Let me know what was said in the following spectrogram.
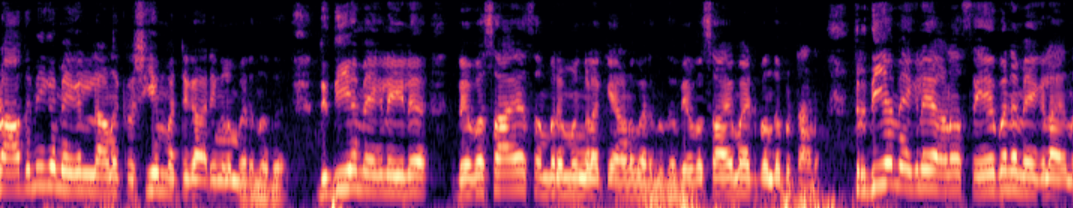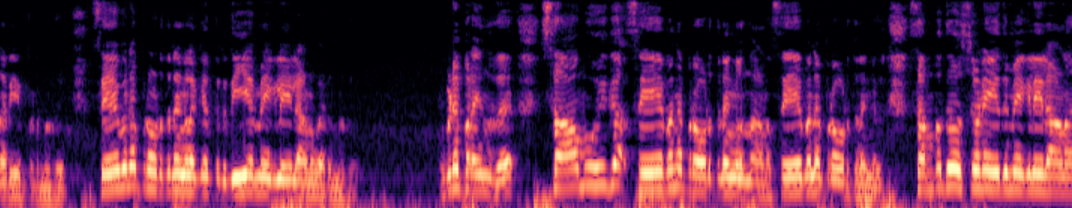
പ്രാഥമിക മേഖലയിലാണ് കൃഷിയും മറ്റു കാര്യങ്ങളും വരുന്നത്. ദ്വിതീയ മേഖലയിൽ വ്യവസായ സംരംഭങ്ങളൊക്കെയാണ് വരുന്നത്. വ്യവസായമായിട്ട് ബന്ധപ്പെട്ടാണ്. തൃതീയ മേഖലയാണ് സേവന മേഖല എന്നറിയപ്പെടുന്നത്. സേവന പ്രവർത്തനങ്ങളൊക്കെ തൃതീയ മേഖലയിലാണ് വരുന്നത്. ഇവിടെ പറയുന്നത് സാമൂഹിക സേവന പ്രവർത്തനങ്ങൾ എന്നാണ്. സേവന പ്രവർത്തനങ്ങൾ. സമ്പദ് വ്യവസ്ഥയുടെ ഏത് മേഖലയിലാണ്?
